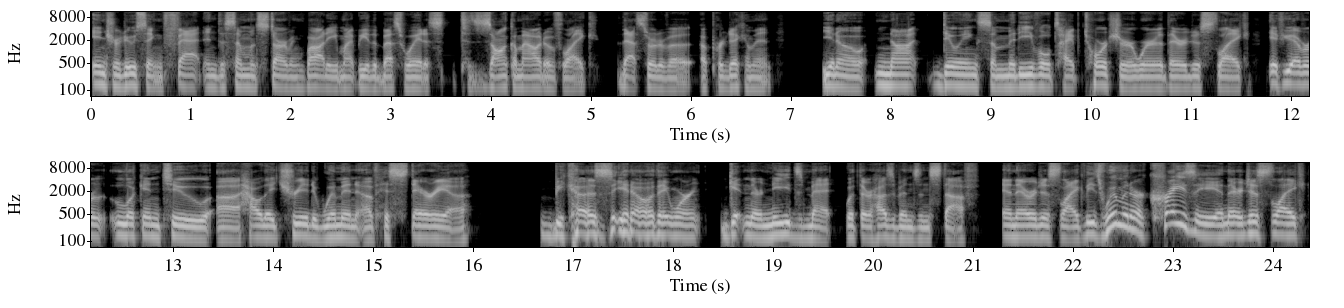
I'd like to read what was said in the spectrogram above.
introducing fat into someone's starving body might be the best way to to zonk them out of like that sort of a, a predicament, you know, not doing some medieval type torture where they're just like if you ever look into uh, how they treated women of hysteria because you know they weren't getting their needs met with their husbands and stuff and they were just like these women are crazy and they're just like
